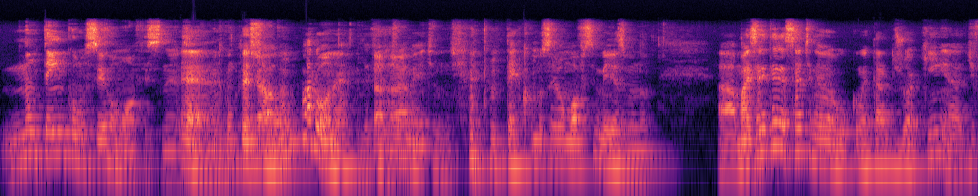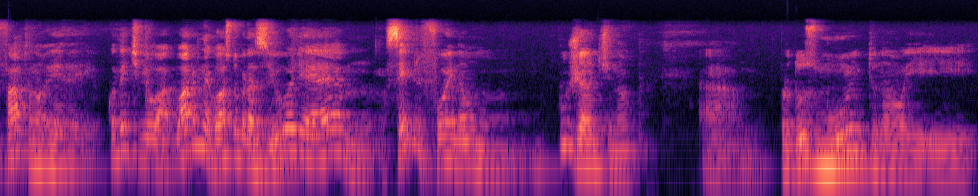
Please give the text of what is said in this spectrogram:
não tem como ser home office, né? É, é o pessoal não parou, né? Definitivamente. Uhum. Não tem como ser home office mesmo, não. Ah, mas é interessante né, o comentário do Joaquim, ah, de fato, não, é, quando a gente o, o agronegócio do Brasil, ele é, sempre foi não, pujante, não, ah, produz muito não, e, e,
